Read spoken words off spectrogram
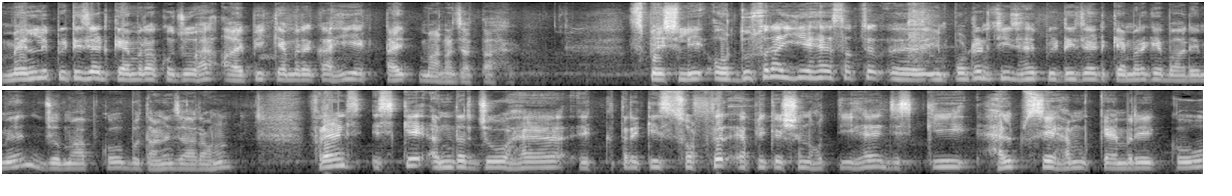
मेनली पीटीजेड कैमरा को जो है आईपी कैमरा का ही एक टाइप माना जाता है। स्पेशली और दूसरा ये है सबसे इम्पोर्टेंट चीज़ है पीटीजेड कैमरे के बारे में, जो मैं आपको बताने जा रहा हूँ। फ्रेंड्स इसके अंदर जो है एक तरह की सॉफ्टवेयर एप्लीकेशन होती है, जिसकी हेल्प से हम कैमरे को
